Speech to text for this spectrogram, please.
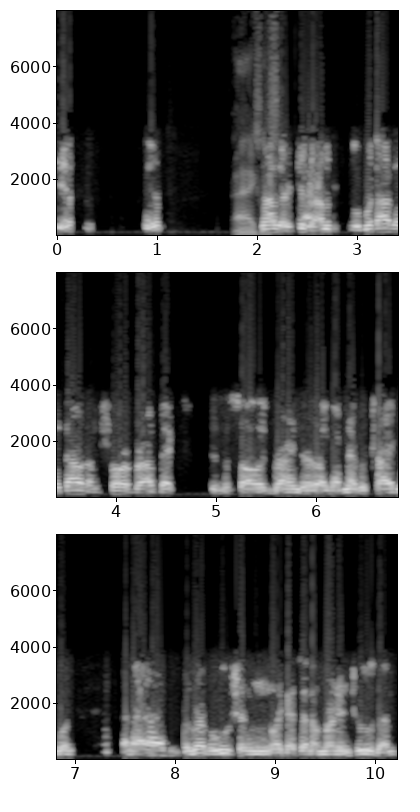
Yep. Yep. I actually, No, they're, dude, I'm, without a doubt, I'm sure Brodbeck is a solid grinder. Like I've never tried one. Uh, the Revolution, like I said, I'm running two of them,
